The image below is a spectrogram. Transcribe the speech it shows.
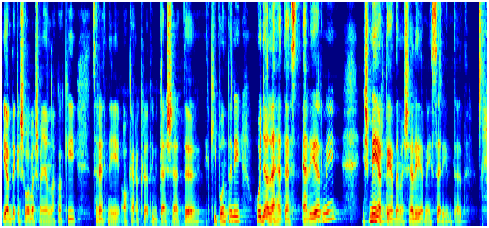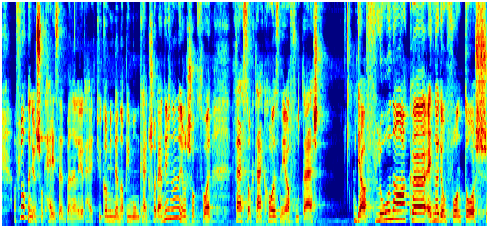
érdekes olvasmány annak, aki szeretné akár a kreativitását kibontani. Hogyan lehet ezt elérni, és miért érdemes elérni szerinted? A flott nagyon sok helyzetben elérhetjük a mindennapi munkánk során, és nagyon sokszor felszokták hozni a futást. Ugye a flónak egy nagyon fontos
